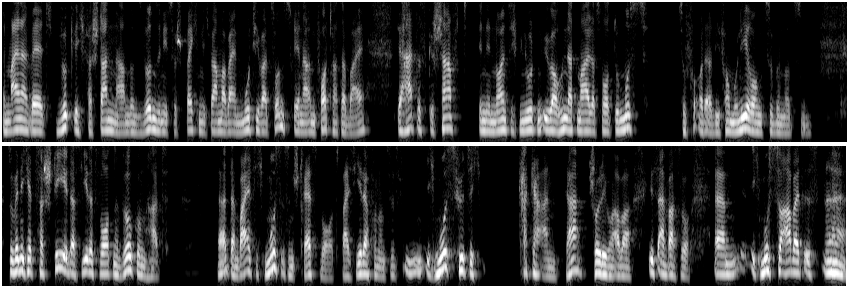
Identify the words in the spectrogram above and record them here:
in meiner Welt wirklich verstanden haben, sonst würden sie nicht so sprechen. Ich war mal bei einem Motivationstrainer im Vortrag dabei, der hat es geschafft, in den 90 Minuten über 100 Mal das Wort du musst zu, oder die Formulierung zu benutzen. So, wenn ich jetzt verstehe, dass jedes Wort eine Wirkung hat, ja, dann weiß ich, muss ist ein Stresswort, weiß jeder von uns. Ich muss fühlt sich Kacke an. Ja, Entschuldigung, aber ist einfach so. Ähm, ich muss zur Arbeit ist, äh,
